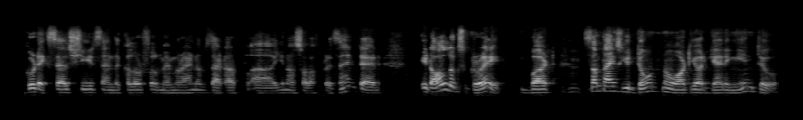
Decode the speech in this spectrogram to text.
good Excel sheets and the colorful memorandums that are uh, you know sort of presented. It all looks great, but mm-hmm. sometimes you don't know what you're getting into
